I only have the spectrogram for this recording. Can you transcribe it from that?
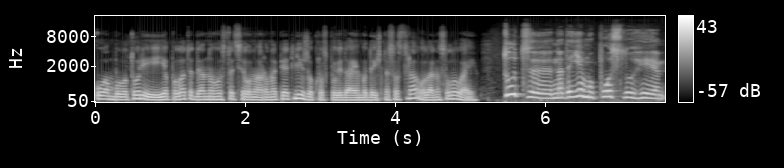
У амбулаторії є палати денного стаціонару на 5 ліжок, розповідає медична сестра Олена Соловей. Тут е, надаємо послуги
